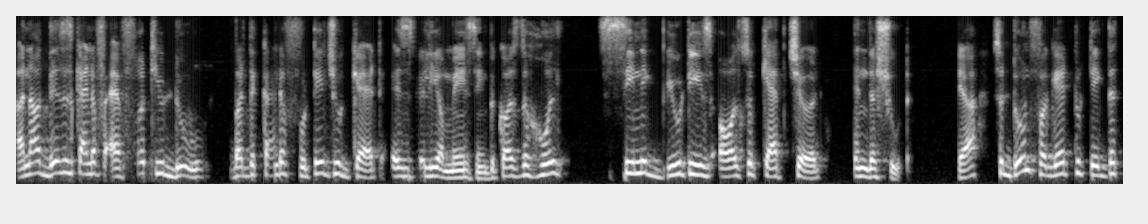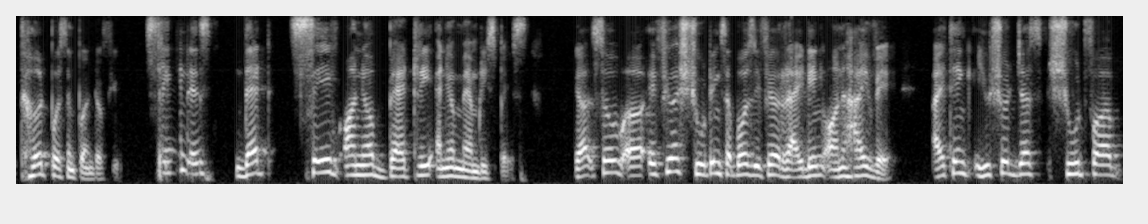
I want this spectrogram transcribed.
And now this is kind of effort you do, but the kind of footage you get is really amazing because the whole scenic beauty is also captured in the shoot. Yeah. So don't forget to take the third person point of view. Second is that save on your battery and your memory space. Yeah. So uh, if you are shooting, suppose if you're riding on a highway, I think you should just shoot for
